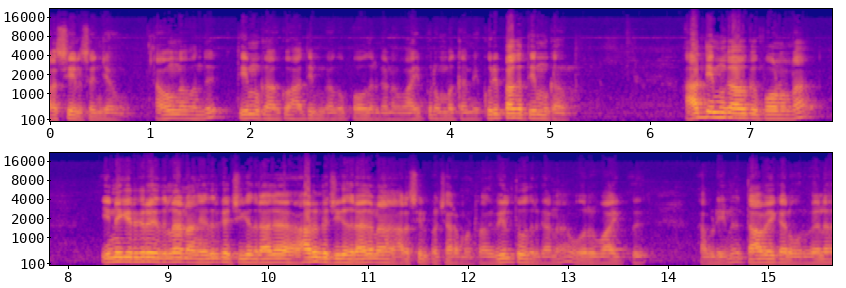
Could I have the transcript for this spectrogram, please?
அரசியல் செஞ்சவங்க. அவங்க வந்து திமுகவுக்கோ அதிமுகவுக்கோ போவதற்கான வாய்ப்பு ரொம்ப கம்மி. குறிப்பாக திமுகவுக்கு அதிமுகவுக்கு போனோம்னா இன்றைக்கி இருக்கிற இதில் நாங்கள் எதிர்க்கட்சிக்கு எதிராக ஆளுங்கட்சிக்கு எதிராக நான் அரசியல் பிரச்சாரம் பண்ணுறோம் அதை வீழ்த்துவதற்கான ஒரு வாய்ப்பு அப்படின்னு தாவைக்கால் ஒரு வேலை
